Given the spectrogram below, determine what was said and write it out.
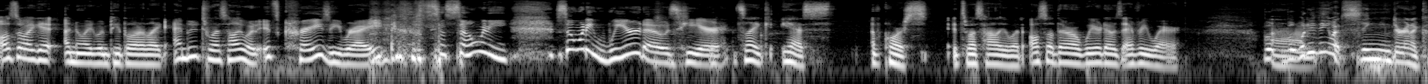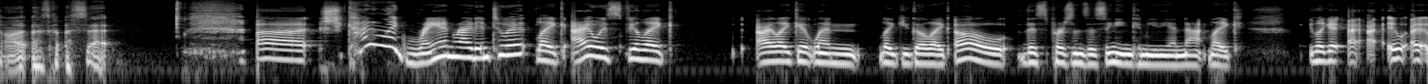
Also, I get annoyed when people are like, "I moved to West Hollywood. It's crazy, right? so, so many, so many weirdos here." It's like, yes, of course, it's West Hollywood. Also, there are weirdos everywhere. But, but what do you think about singing during a, a, a set? Uh, she kind of like ran right into it. Like I always feel like I like it when like you go like, oh, this person's a singing comedian, not like like I I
